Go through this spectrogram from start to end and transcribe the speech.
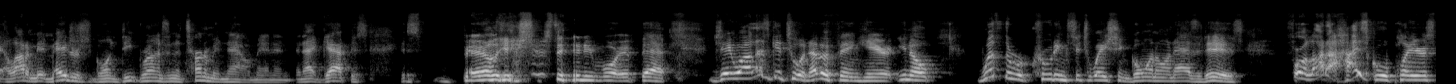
a lot of mid majors going deep runs in the tournament now, man. And, and that gap is is barely existing anymore, if that. JY, let's get to another thing here. You know, with the recruiting situation going on as it is, for a lot of high school players,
